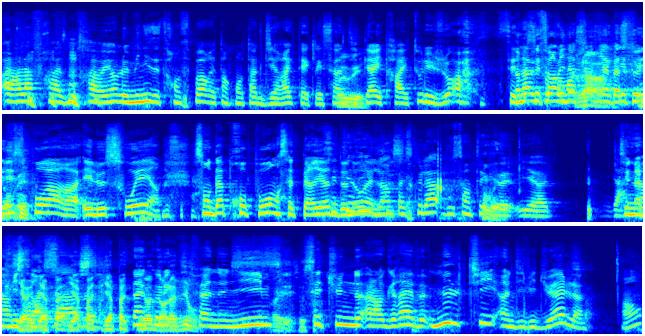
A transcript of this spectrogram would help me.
Alors la phrase, nous travaillons. Le ministre des Transports est en contact direct avec les syndicats. Il travaille tous les jours. C'est formidable parce que l'espoir et le souhait sont d'à propos en cette période de Noël. Hein, parce que là, vous sentez qu'il y a c'est une impuissance. Il n'y a, pas de pilote dans l'avion. anonyme. c'est une alors, grève multi-individuelle. Hein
